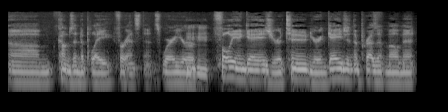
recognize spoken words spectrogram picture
um, comes into play, for instance, where you're mm-hmm. fully engaged, you're attuned, you're engaged in the present moment.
